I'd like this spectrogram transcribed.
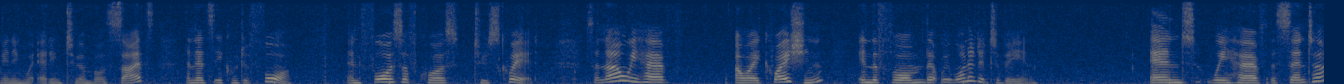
meaning we're adding 2 on both sides, and that's equal to 4. And 4 is of course 2 squared. So now we have our equation in the form that we wanted it to be in. And we have the center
